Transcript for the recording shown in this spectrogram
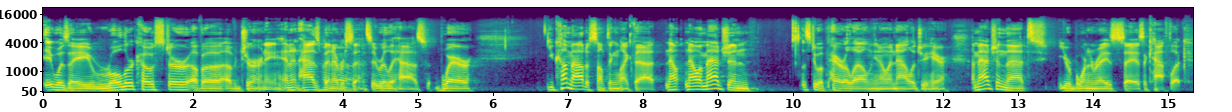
it was a roller coaster of a of journey, and it has been Ah. ever since. It really has. Where you come out of something like that. Now, now imagine. Let's do a parallel, you know, analogy here. Imagine that you're born and raised, say, as a Catholic,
